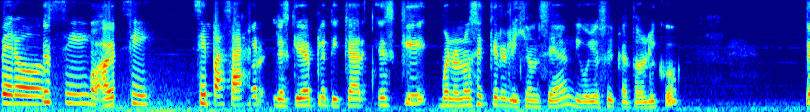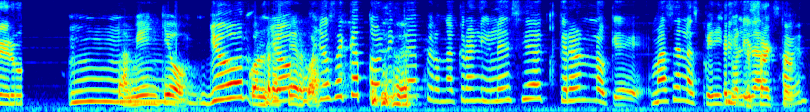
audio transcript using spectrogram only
Pero sí, sí, sí pasa. Les quería platicar, es que, bueno, no sé qué religión sean, digo, yo soy católico, pero... Mm, También yo, yo, con yo, yo soy católica, pero no creo en la iglesia, creo en lo que, más en la espiritualidad, Exacto. ¿saben?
